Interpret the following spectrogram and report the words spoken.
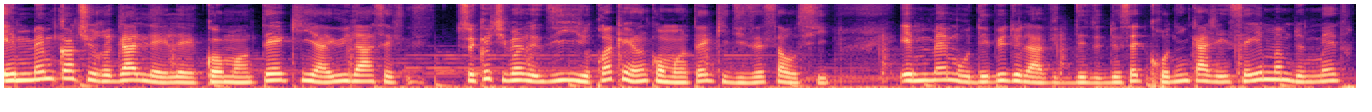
et même quand tu regardes les, les commentaires qu'il y a eu là, c'est ce que tu viens de dire, je crois qu'il y a un commentaire qui disait ça aussi. Et même au début de, la, de, de- de cette chronique, j'ai essayé même de mettre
